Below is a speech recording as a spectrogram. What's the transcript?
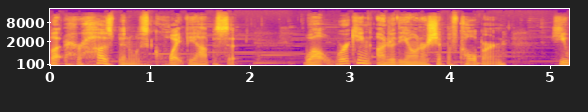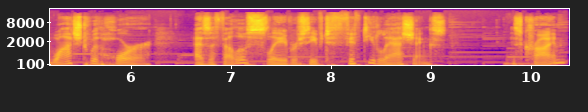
but her husband was quite the opposite. While working under the ownership of Colburn, he watched with horror as a fellow slave received 50 lashings. His crime?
